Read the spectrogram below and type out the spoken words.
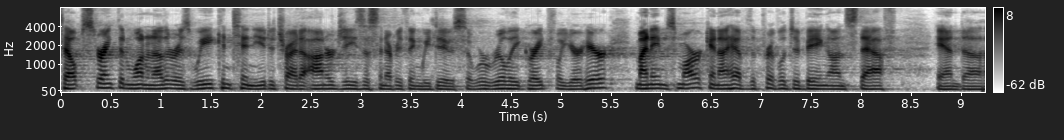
to help strengthen one another as we continue to try to honor Jesus in everything we do. So we're really grateful you're here. My name's Mark, and I have the privilege of being on staff. And uh,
